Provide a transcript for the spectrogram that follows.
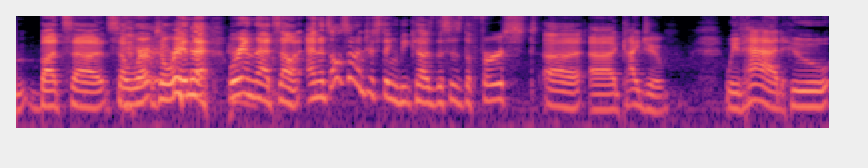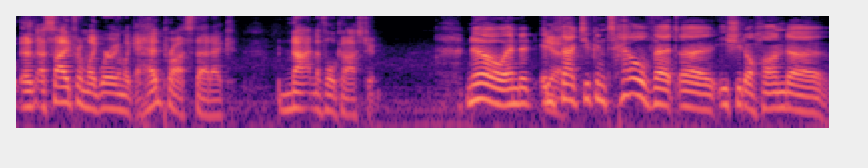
but uh, so we're so we're in that we're in that zone, and it's also interesting because this is the first uh, uh, kaiju we've had who, aside from like wearing like a head prosthetic, not in a full costume. no, and it, in Yeah. fact, you can tell that uh, Ishiro Honda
